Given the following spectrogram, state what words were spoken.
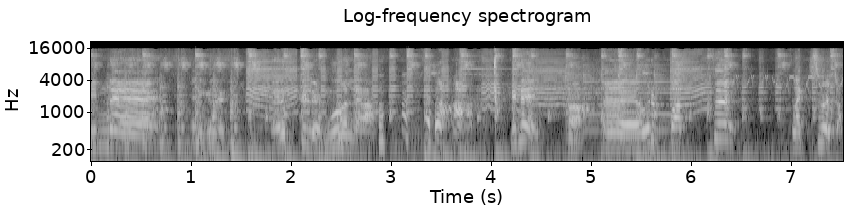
പിന്നെ എനിക്ക് ലഡ്ഡു പിന്നെ ഒരു പത്ത് ഫ്ലെക്സ് വെച്ചോ.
